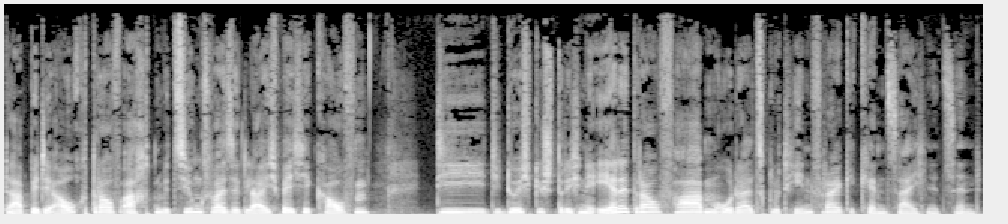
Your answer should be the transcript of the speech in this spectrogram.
da bitte auch drauf achten, beziehungsweise gleich welche kaufen, die die durchgestrichene Ähre drauf haben oder als glutenfrei gekennzeichnet sind.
